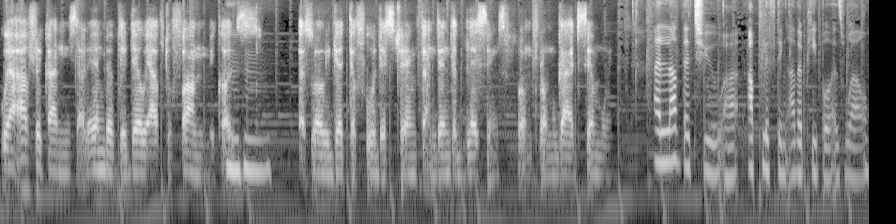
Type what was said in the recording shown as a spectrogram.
we are Africans. At the end of the day, we have to farm because Mhm. that's where we get the food, the strength, and then the blessings from from God. Same way. I love that you are uplifting other people as well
